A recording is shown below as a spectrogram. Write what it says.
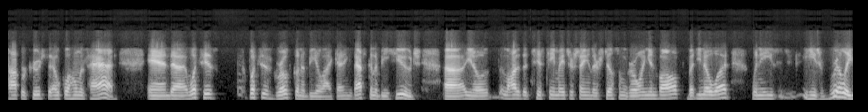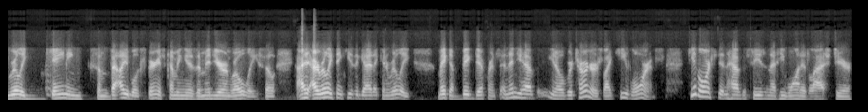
top recruits that Oklahoma's had. And uh, what's his what's his growth going to be like? I think that's going to be huge. Uh, you know, a lot of the, his teammates are saying there's still some growing involved, but you know what? When he's he's really really gaining some valuable experience coming as a mid-year enrollee, so I, I really think he's a guy that can really make a big difference. And then you have you know returners like Keith Lawrence. Keith Lawrence didn't have the season that he wanted last year,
